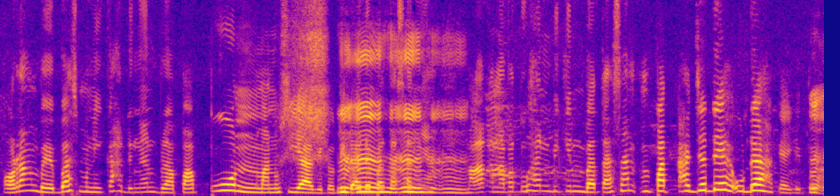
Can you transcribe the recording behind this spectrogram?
orang bebas menikah dengan berapapun manusia gitu, tidak ada Mm-mm, batasannya. mm-mm, mm-mm. Maka kenapa Tuhan bikin batasan empat aja deh, udah kayak gitu. Mm-mm,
